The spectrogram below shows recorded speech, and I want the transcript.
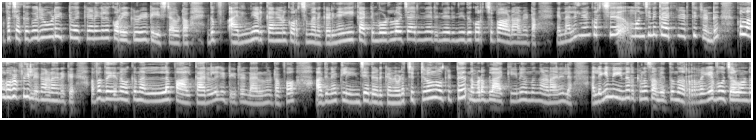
അപ്പോൾ ചക്കക്കുരു കൂടെ ഇട്ട് വെക്കുകയാണെങ്കിൽ കുറേ കൂടി ടേസ്റ്റ് ആവും കേട്ടോ. ഇത് അരിഞ്ഞ് അരിഞ്ഞെടുക്കാനാണ് കുറച്ച് മെനക്കേട്. ഞാൻ ഈ കട്ടിംഗ് ബോർഡിൽ വെച്ച് അരിഞ്ഞ് അരിഞ്ഞ് ഇത് കുറച്ച് പാടാണ് കേട്ടോ എന്നാലും ഞാൻ കുറച്ച് മുഞ്ചിനൊക്കെ അരിഞ്ഞെടുത്തിട്ടുണ്ട് കൊള്ളാം കുഴപ്പമില്ല കാണാനൊക്കെ. അപ്പോൾ അതേ നമുക്ക് നല്ല പാൽക്കാരൽ കിട്ടിയിട്ടുണ്ടായിരുന്നു കേട്ടോ അപ്പോൾ അതിനെ ക്ലീൻ ചെയ്തെടുക്കണം. ഇവിടെ ചുറ്റിനും നോക്കിയിട്ട് നമ്മുടെ ബ്ലാക്കിനെ ഒന്നും കാണാനില്ല. അല്ലെങ്കിൽ മീൻ ഇറക്കുന്ന സമയത്ത് നിറയെ പൂച്ചകൾ കൊണ്ട്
